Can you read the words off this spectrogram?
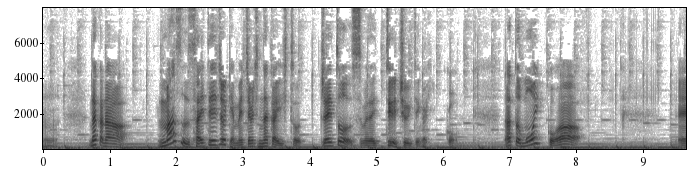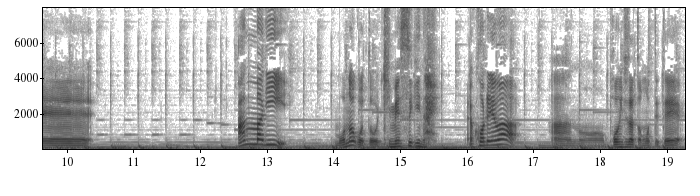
うん、だからまず最低条件めちゃめちゃ仲いい人じゃないと進めないっていう注意点が1個。あともう1個はえー、あんまり物事を決めすぎない。これはあのポイントだと思ってて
